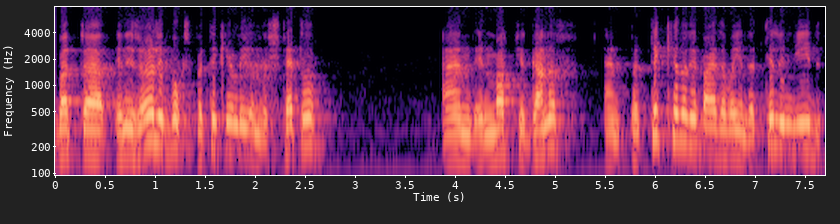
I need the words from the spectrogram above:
But uh, in his early books, particularly in the Shtetl and in Motke Ganef, and particularly, by the way, in the Tehillim Yid,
